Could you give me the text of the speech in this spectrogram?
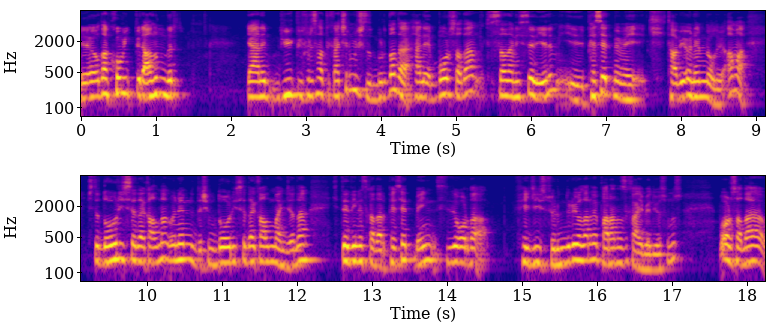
E, o da komik bir anımdır. Yani büyük bir fırsatı kaçırmışız burada da hani borsadan kısadan hisse diyelim e, pes etmemek tabii önemli oluyor ama işte doğru hissede kalmak önemlidir. Şimdi doğru hissede kalmayınca da istediğiniz kadar pes etmeyin. Sizi orada feci süründürüyorlar ve paranızı kaybediyorsunuz. Borsada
